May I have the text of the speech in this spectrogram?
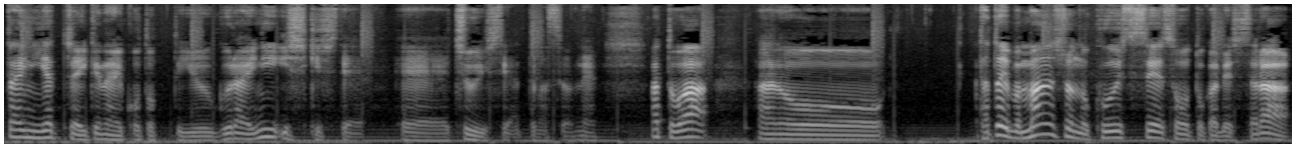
対にやっちゃいけないことっていうぐらいに意識して、えー、注意してやってますよね。あとは、あのー例えばマンションの空室清掃とかでしたら、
